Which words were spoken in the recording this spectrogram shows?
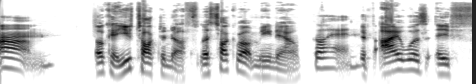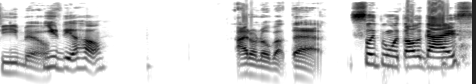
Um, Okay, you've talked enough. Let's talk about me now. go ahead. If I was a female, You'd be a hoe, I don't know about that. sleeping with all the guys,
